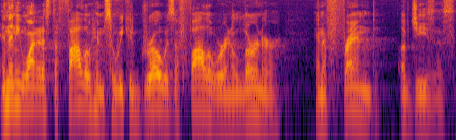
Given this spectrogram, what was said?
And then he wanted us to follow him so we could grow as a follower and a learner and a friend of Jesus.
